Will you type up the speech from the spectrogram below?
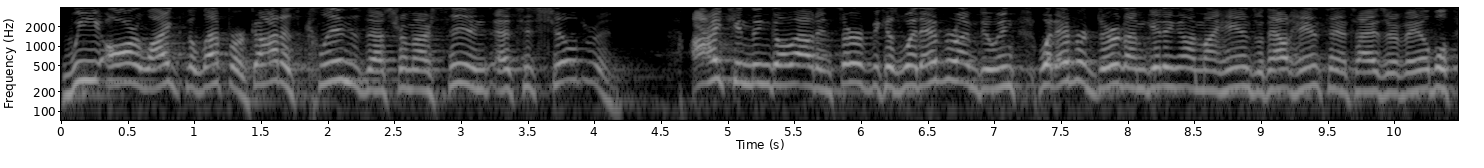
We are like the leper. God has cleansed us from our sins as his children. I can then go out and serve because whatever I'm doing, whatever dirt I'm getting on my hands without hand sanitizer available,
